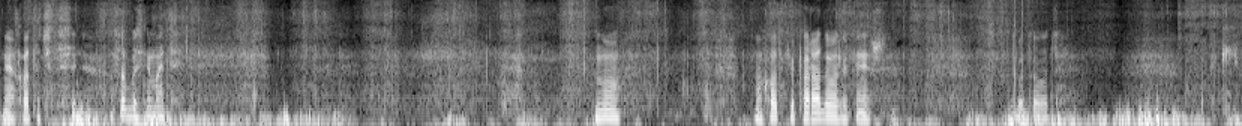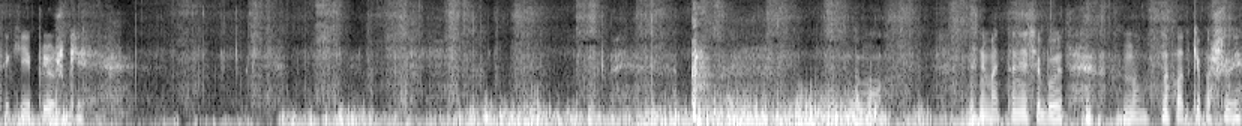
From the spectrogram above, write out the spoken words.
Неохота что-то сегодня особо снимать. Ну, находки порадовали, конечно. Тут вот такие, такие плюшки. Думал, снимать-то нечего будет. Ну, находки пошли.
